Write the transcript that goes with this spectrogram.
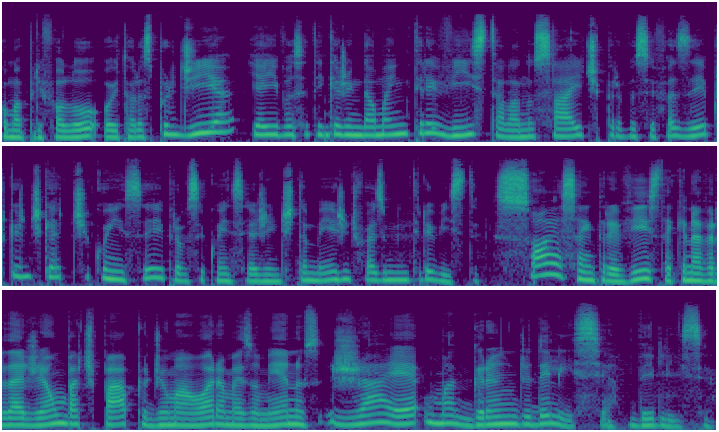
Como a Pri falou, 8 horas por dia. E aí você tem que agendar uma entrevista lá no site para você fazer, porque a gente quer te conhecer e para você conhecer a gente também, a gente faz uma entrevista. Só essa entrevista, que na verdade é um bate-papo de uma hora mais ou menos, já é uma grande delícia. Delícia.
